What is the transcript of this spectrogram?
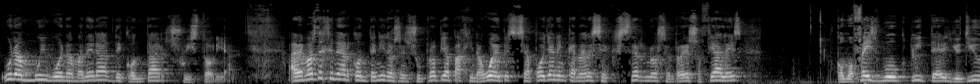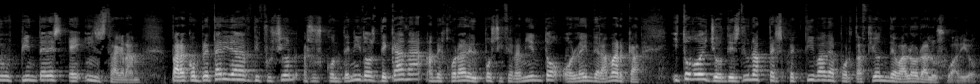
una muy buena manera de contar su historia. Además de generar contenidos en su propia página web, se apoyan en canales externos en redes sociales, como Facebook, Twitter, YouTube, Pinterest e Instagram, para completar y dar difusión a sus contenidos de cara a mejorar el posicionamiento online de la marca, y todo ello desde una perspectiva de aportación de valor al usuario.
